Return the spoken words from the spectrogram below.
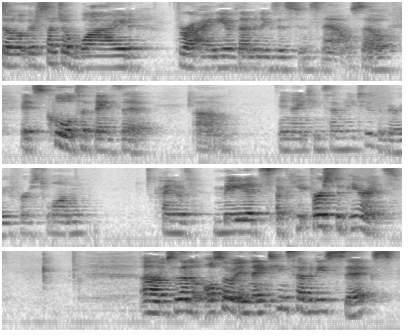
so there's such a wide variety of them in existence now. So it's cool to think that um, in 1972, the very first one kind of made its first appearance. Um, so then also in 1976,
